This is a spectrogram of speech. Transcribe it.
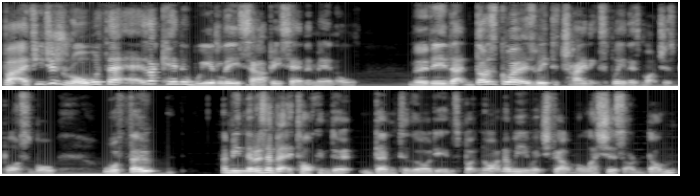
but if you just roll with it, it is a kind of weirdly sappy, sentimental movie that does go out his way to try and explain as much as possible without I mean, there is a bit of talking down to the audience, but not in a way which felt malicious or dumb.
